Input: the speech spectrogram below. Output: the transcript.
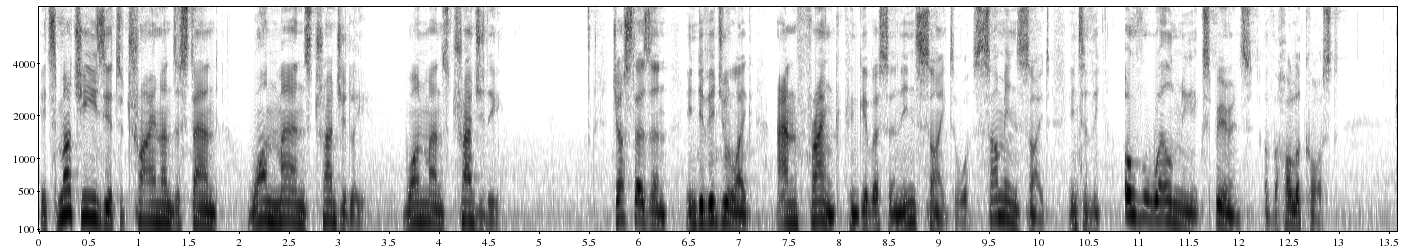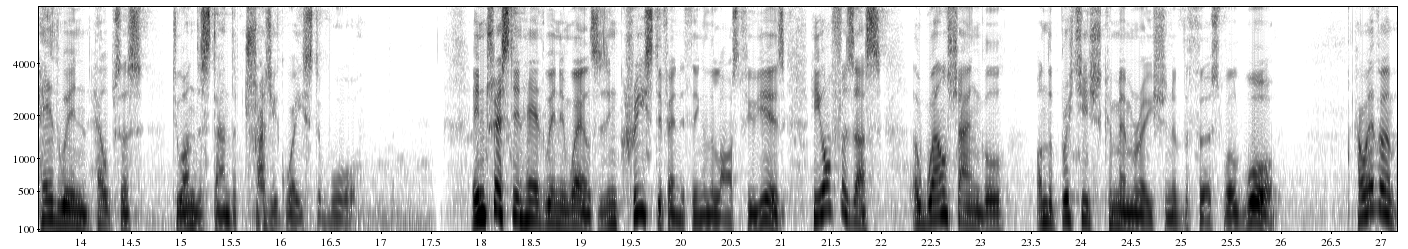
It's much easier to try and understand one man's tragedy, one man's tragedy. Just as an individual like Anne Frank can give us an insight or some insight into the overwhelming experience of the Holocaust. Hedd helps us to understand the tragic waste of war. Interest in Hedd in Wales has increased, if anything, in the last few years. He offers us a Welsh angle on the British commemoration of the First World War. However,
